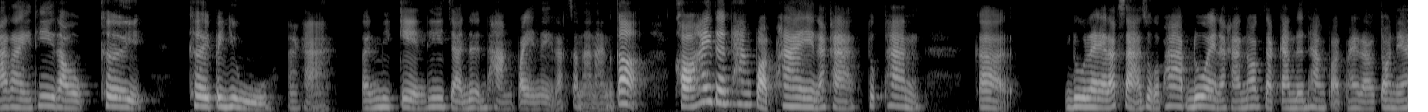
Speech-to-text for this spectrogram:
อะไรที่เราเคยเคยไปอยู่นะคะมันมีเกณฑ์ที่จะเดินทางไปในลักษณะนั้น ก็ขอให้เดินทางปลอดภัยนะคะ ทุกท่าน ก็ดูแลรักษาสุขภาพด้วยนะคะ นอกจากการเดินทางปลอดภัยแล้วตอนนี้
